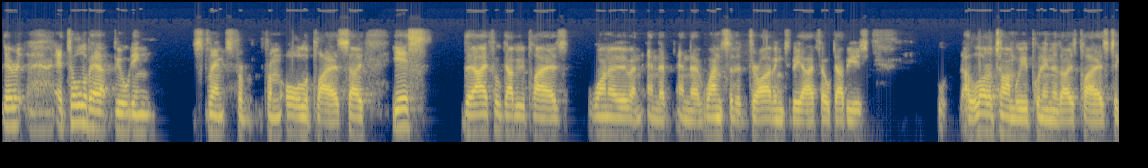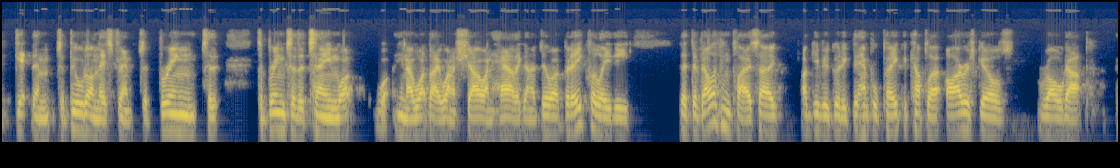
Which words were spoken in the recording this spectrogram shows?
there, it's all about building strengths from from all the players. So yes, the AFLW players want to, and, and the and the ones that are driving to be AFLWs. A lot of time we put into those players to get them to build on their strength, to bring to to bring to the team what, what you know what they want to show and how they're going to do it. But equally, the the developing players. So I'll give you a good example, Pete. A couple of Irish girls rolled up a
